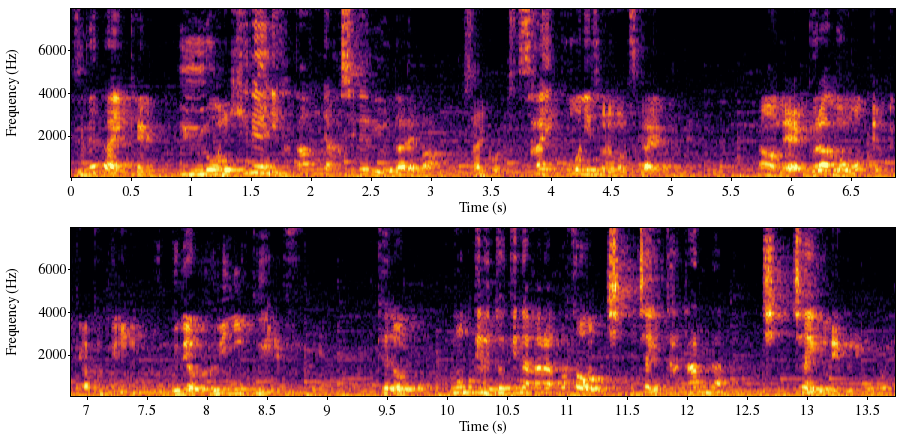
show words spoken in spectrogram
ずれないけいうように綺麗に畳んで走れるようになれば最高です最高にそれも使えるんで。なのでグラブを持ってる時は特に腕を振りにくいです。けど持ってる時だからこそちっちゃい畳んだちっちゃい腕振りを覚える。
